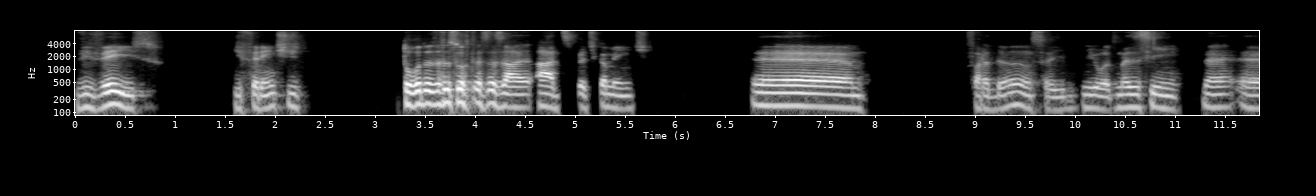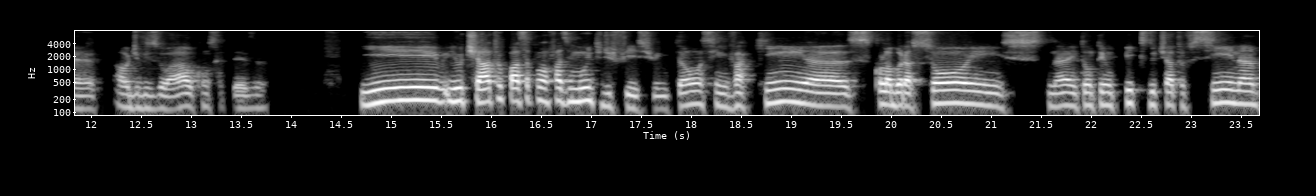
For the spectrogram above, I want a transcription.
viver isso, diferente de todas as outras artes praticamente. É, fora dança e, e outros, mas assim, né? É, audiovisual com certeza e, e, o teatro passa por uma fase muito difícil. Então, assim, vaquinhas, colaborações, né? Então tem o Pix do Teatro Oficina,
